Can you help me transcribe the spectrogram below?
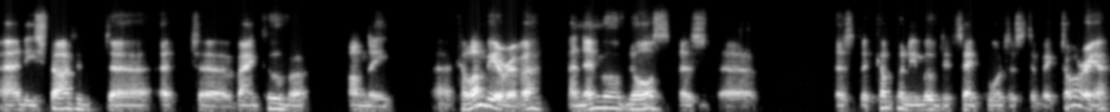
And he started uh, at uh, Vancouver on the Columbia River and then moved north as, as the company moved its headquarters to Victoria.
